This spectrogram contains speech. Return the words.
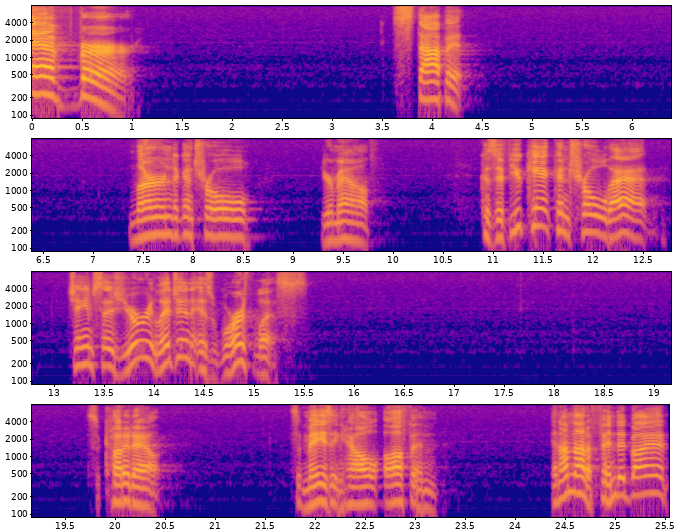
Ever. Stop it. Learn to control your mouth. Because if you can't control that, James says your religion is worthless. So cut it out. It's amazing how often, and I'm not offended by it,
